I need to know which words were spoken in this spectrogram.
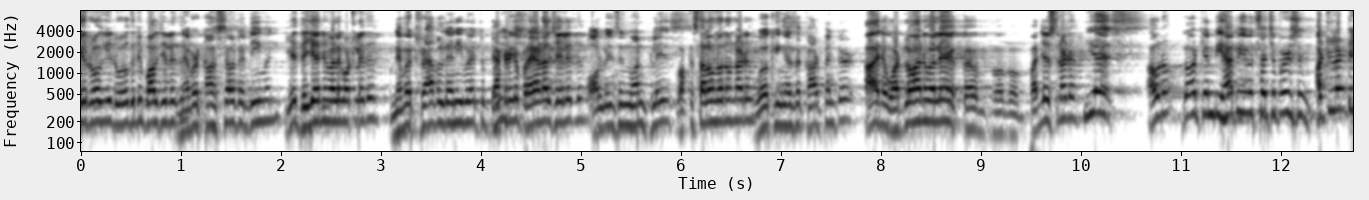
ఏ రోగి రోగిని బాగు చేయలేదు? Never cast out a demon ఏ దయ్యాన్ని వెళ్ళగొట్టలేదు? నెవర్ ట్రావెల్డ్ ఎనీవేర్ టు ఎక్కడికి ప్రయాణాలు చేయలేదు? ఆల్వేస్ ఇన్ వన్ ప్లేస్ ఒక స్థలంలో ఉన్నాడు? వర్కింగ్ యాస్ అ కార్పెంటర్ ఆయన వడ్లవాని వలే పని చేస్తున్నాడు? Yes. అవును. God can be happy with such a person. అట్లాంటి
